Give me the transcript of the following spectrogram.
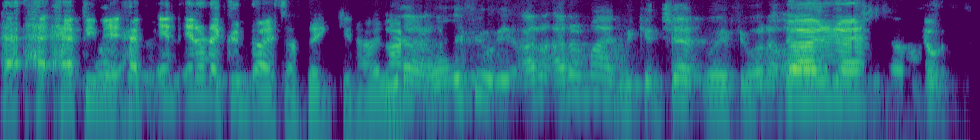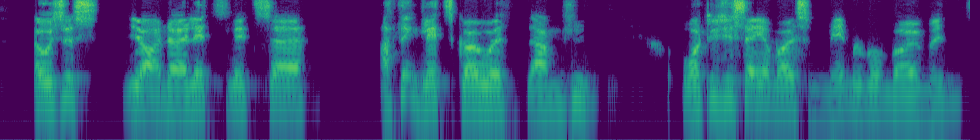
ha- ha- happy, Well, ma- happy end, end on a good note. I think you know, like yeah, well, if you, I don't, I don't mind. We can chat. If you want to. No, no, no. it was just yeah. No, let's let's. Uh, I think let's go with um. what would you say your most memorable moment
